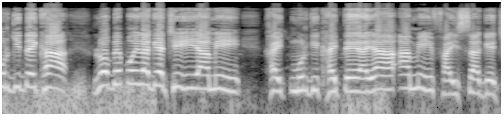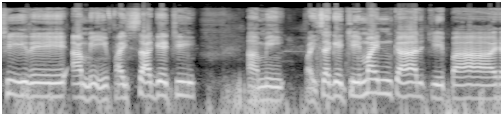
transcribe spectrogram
মুরগি দেখা, লোভে পইরা গেছি আমি। খাই মুরগি খাইতে আয়া আমি ফাইসা গেছি রে, আমি ফাইসা গেছি, আমি ফাইসা গেছি মাইনকার চিপায়।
